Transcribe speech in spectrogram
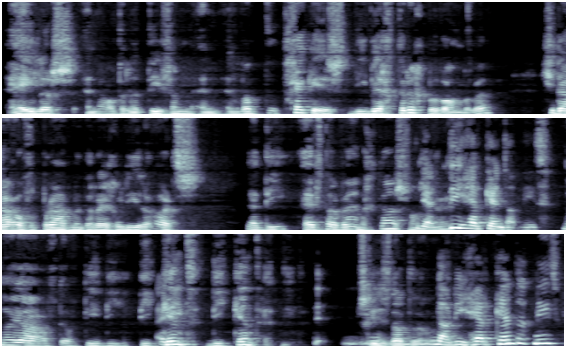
helers en alternatieven. En, en wat het gekke is, die weg terug bewandelen. Als je daarover praat met een reguliere arts, ja, die heeft daar weinig kaas van Ja, gekregen. die herkent dat niet. Nou ja, of, of die, die, die- kent, die kent het niet. Misschien is dat wel. Nou, die herkent het niet.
